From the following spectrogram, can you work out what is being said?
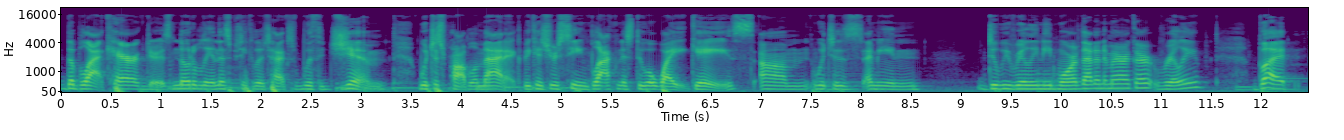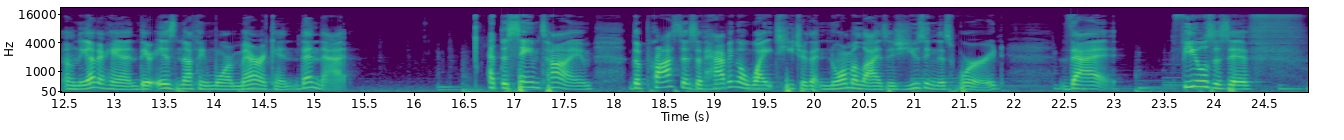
the black characters, notably in this particular text with Jim, which is problematic because you're seeing blackness through a white gaze, um, which is, I mean, do we really need more of that in America? Really? But on the other hand, there is nothing more American than that. At the same time, the process of having a white teacher that normalizes using this word that feels as if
